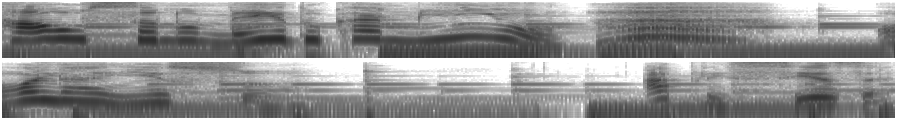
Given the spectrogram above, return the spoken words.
calça no meio do caminho. Olha isso! A princesa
